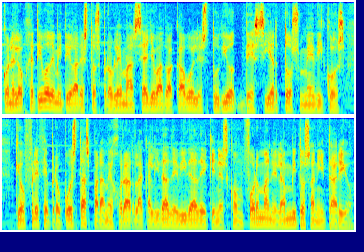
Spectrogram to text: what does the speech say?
Con el objetivo de mitigar estos problemas se ha llevado a cabo el estudio Desiertos Médicos, que ofrece propuestas para mejorar la calidad de vida de quienes conforman el ámbito sanitario.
